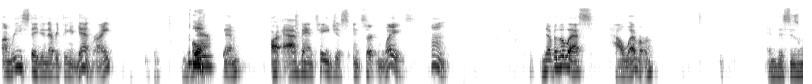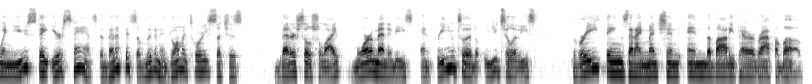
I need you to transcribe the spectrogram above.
I'm restating everything again, right? Both yeah. of them are advantageous in certain ways. Mm. Nevertheless, however, and this is when you state your stance, the benefits of living in dormitories, such as better social life, more amenities, and free util- utilities, three things that I mentioned in the body paragraph above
